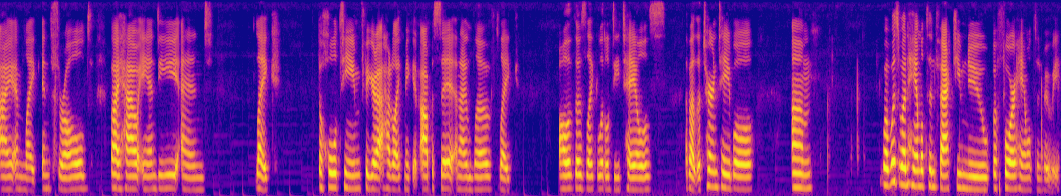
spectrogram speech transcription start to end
I am like enthralled by how Andy and like the whole team figured out how to like make it opposite and I love like all of those like little details about the turntable. Um what was one Hamilton fact you knew before Hamilton movie?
